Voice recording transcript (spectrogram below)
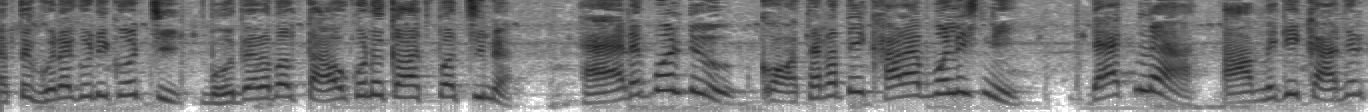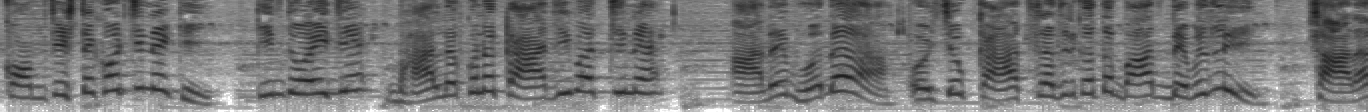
এত ঘোরাঘুরি করছি ভোদার আবার তাও কোনো কাজ পাচ্ছি না। হ্যাঁ রে পল্টু, কথাটা তুই খারাপ বলিসনি। দেখ না, আমি কি কাজের কম চেষ্টা করছি নাকি? কিন্তু ওই যে ভালো কোনো কাজই পাচ্ছি না। আরে ভোদা, ওইসব কাজ কাজের কথা বাদ দে বুঝলি? সারা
